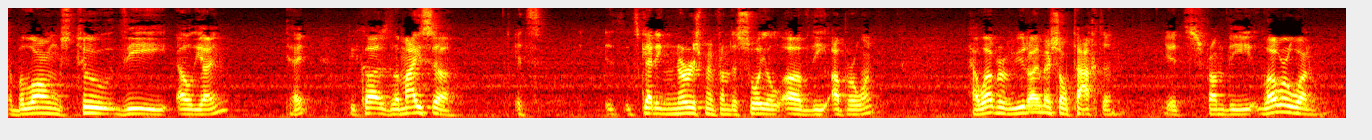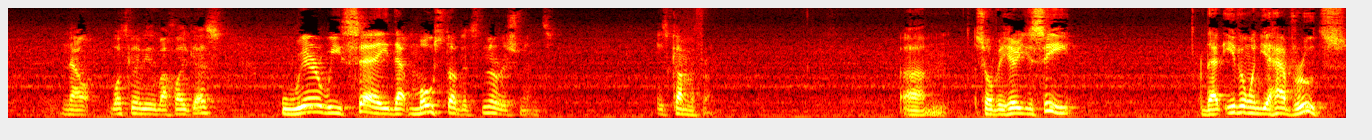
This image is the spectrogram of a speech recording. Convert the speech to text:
it belongs to the elyon, okay, because lamaisa, it's it's getting nourishment from the soil of the upper one. However, it's from the lower one. Now, what's going to be the machlaikas? Where we say that most of its nourishment is coming from. Um, so over here you see that even when you have roots,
